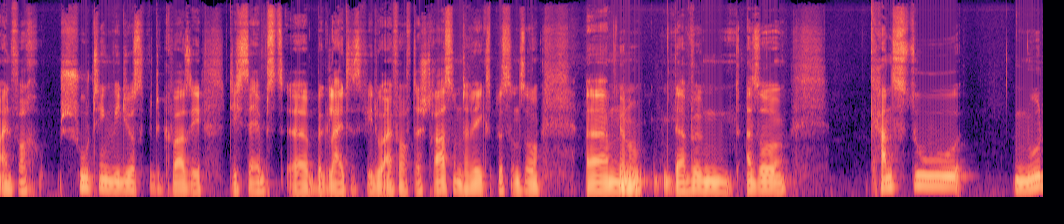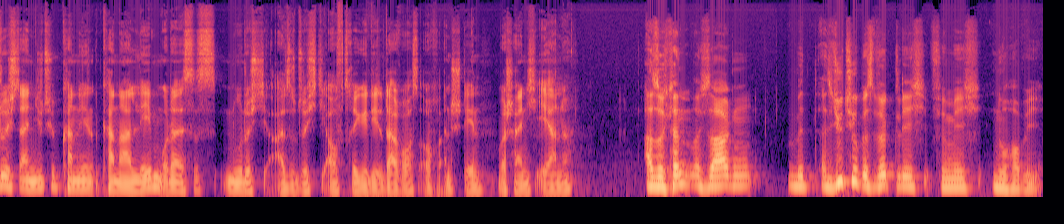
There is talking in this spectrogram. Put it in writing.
einfach Shooting-Videos, wie du quasi dich selbst äh, begleitest, wie du einfach auf der Straße unterwegs bist und so. Ähm, Genau. Da würden, also kannst du nur durch deinen YouTube-Kanal Kanal leben oder ist es nur durch die, also durch die Aufträge, die daraus auch entstehen? Wahrscheinlich eher, ne? Also ich kann euch sagen, mit, also YouTube ist wirklich für mich nur Hobby.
